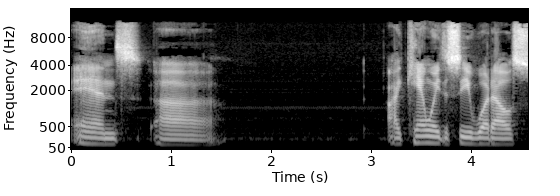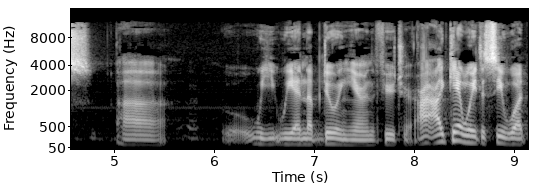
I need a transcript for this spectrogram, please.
and uh, I can't wait to see what else uh, we we end up doing here in the future. I, I can't wait to see what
